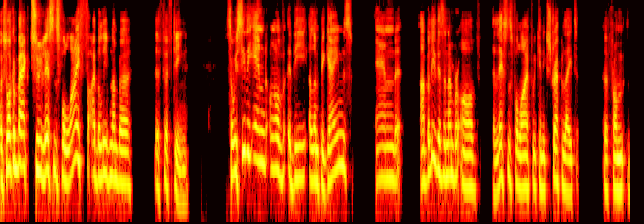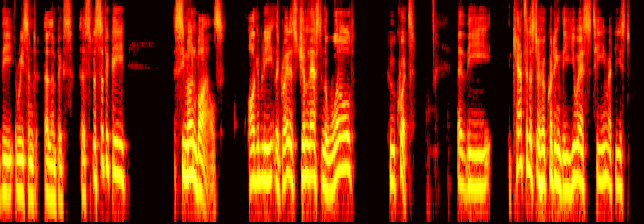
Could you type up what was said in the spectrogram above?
Folks, welcome back to Lessons for Life, I believe number 15. So we see the end of the Olympic Games, and I believe there's a number of lessons for life we can extrapolate uh, from the recent Olympics, uh, specifically Simone Biles, arguably the greatest gymnast in the world, who quit. Uh, the catalyst to her quitting the US team, at least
